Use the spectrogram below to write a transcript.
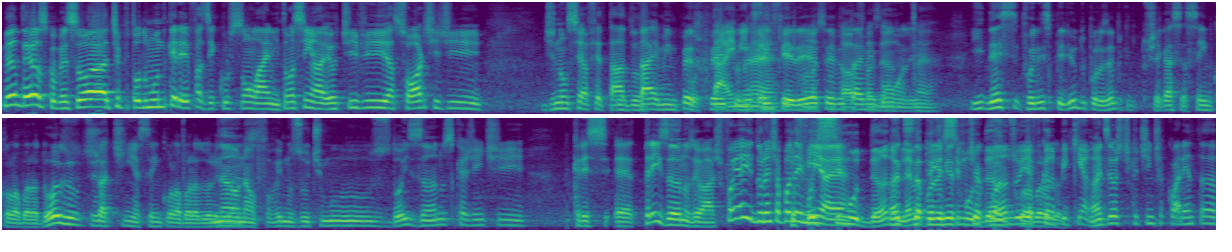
Meu Deus, começou a, tipo, todo mundo querer fazer cursos online. Então, assim, ó, eu tive a sorte de, de não ser afetado. O timing perfeito, o timing, né? Sem querer, teve o timing fazendo. bom ali. É. E nesse, foi nesse período, por exemplo, que tu chegasse a 100 colaboradores ou tu já tinha 100 colaboradores? Não, antes? não. Foi nos últimos dois anos que a gente cresce, é, três anos, eu acho. Foi aí durante a pandemia. Tu foi é. se mudando, Antes da pandemia, se mudando e ia ficando pequeno. Antes eu acho que eu tinha 40,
